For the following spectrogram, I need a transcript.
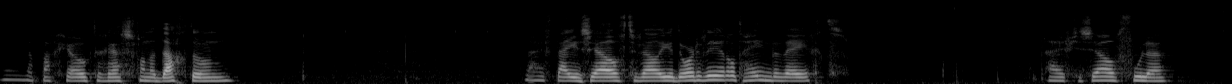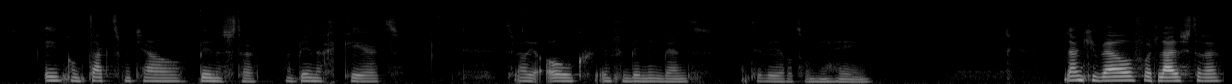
En dat mag je ook de rest van de dag doen. Blijf bij jezelf terwijl je door de wereld heen beweegt. Blijf jezelf voelen in contact met jouw binnenste, naar binnen gekeerd. Terwijl je ook in verbinding bent met de wereld om je heen. Dankjewel voor het luisteren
